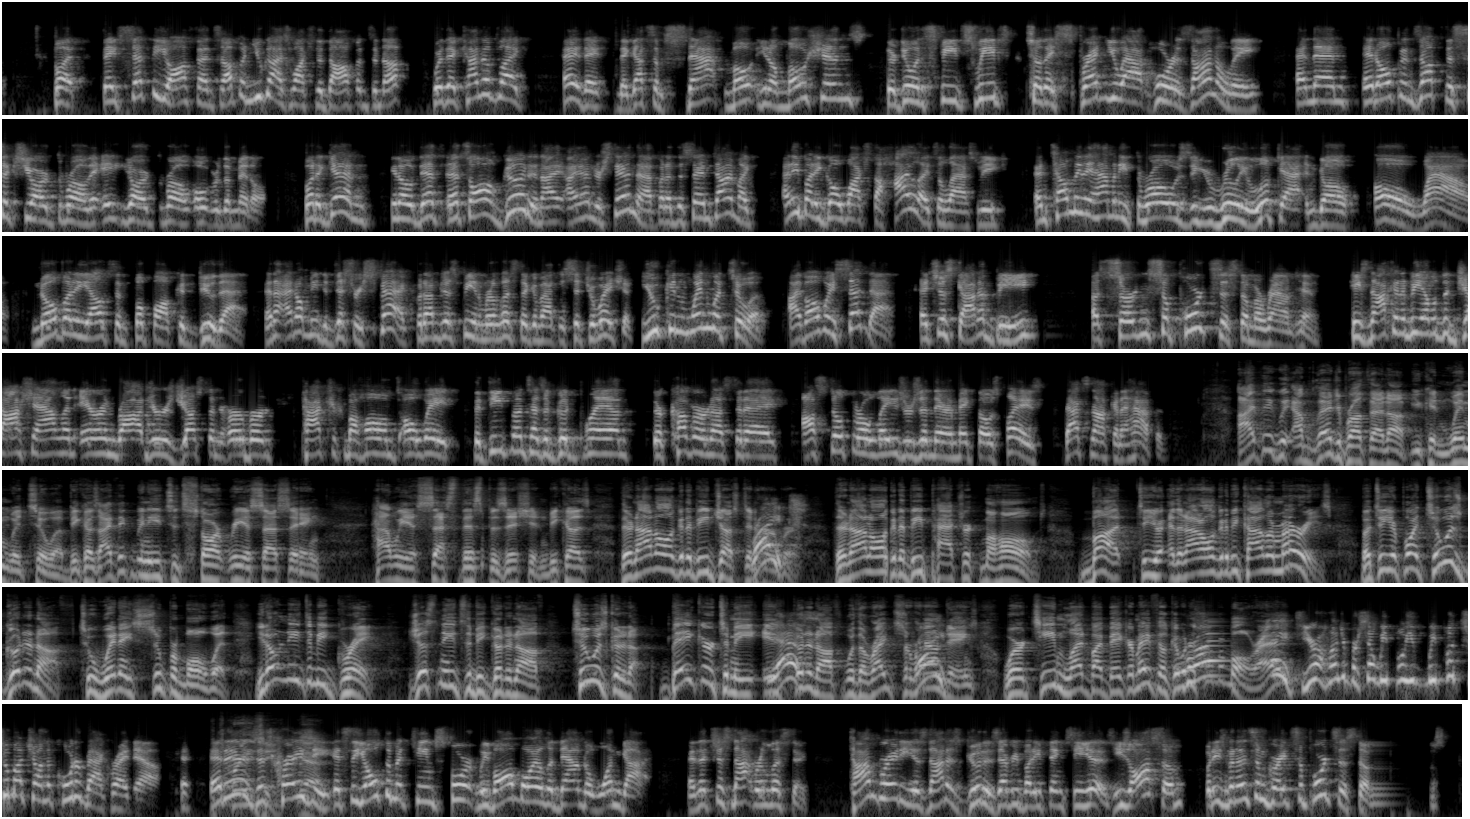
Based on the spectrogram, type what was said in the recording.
but they've set the offense up, and you guys watch the Dolphins enough where they kind of like hey, they they got some snap, mo, you know, motions. They're doing speed sweeps, so they spread you out horizontally, and then it opens up the six yard throw, the eight yard throw over the middle. But again, you know that that's all good, and I, I understand that. But at the same time, like anybody, go watch the highlights of last week and tell me how many throws that you really look at and go, oh wow, nobody else in football could do that. And I don't mean to disrespect, but I'm just being realistic about the situation. You can win with Tua. I've always said that. It's just got to be a certain support system around him. He's not going to be able to Josh Allen, Aaron Rodgers, Justin Herbert, Patrick Mahomes. Oh, wait, the defense has a good plan. They're covering us today. I'll still throw lasers in there and make those plays. That's not going to happen. I think we. I'm glad you brought that up. You can win with Tua because I think we need to start reassessing how we assess this position because they're not all going to be Justin right. Herbert. They're not all going to be Patrick Mahomes. But to your, they're not all going to be Kyler Murray's. But to your point, is good enough to win a Super Bowl with. You don't need to be great. Just needs to be good enough Tua is good enough. Baker to me is yes. good enough with the right surroundings right. where a team led by Baker Mayfield could win right. a Super Bowl, right? right. You're 100%. We, we, we put too much on the quarterback right now. It it's is. Crazy. It's crazy. Yeah. It's the ultimate team sport. We've all boiled it down to one guy, and it's just not realistic. Tom Brady is not as good as everybody thinks he is. He's awesome, but he's been in some great support systems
